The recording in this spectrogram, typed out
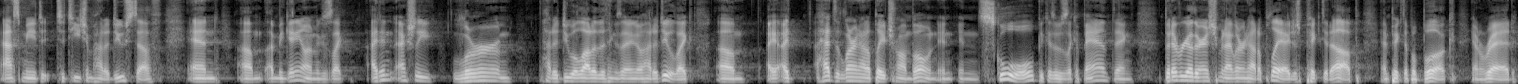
asked me to, to, teach him how to do stuff. And um, I've been getting on him because, like, I didn't actually learn how to do a lot of the things I know how to do. Like, um, I, I, had to learn how to play trombone in, in school because it was like a band thing. But every other instrument I learned how to play, I just picked it up and picked up a book and read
